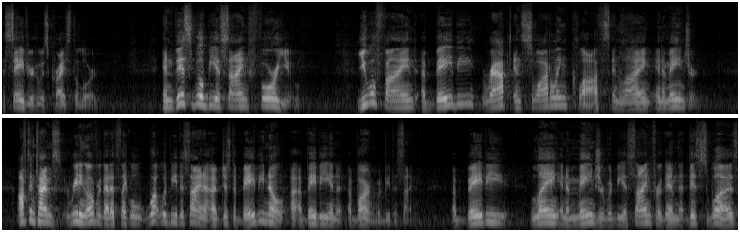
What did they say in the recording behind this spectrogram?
a Savior who is Christ the Lord. And this will be a sign for you. You will find a baby wrapped in swaddling cloths and lying in a manger. Oftentimes, reading over that, it's like, well, what would be the sign? Uh, just a baby? No, a baby in a barn would be the sign. A baby laying in a manger would be a sign for them that this was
